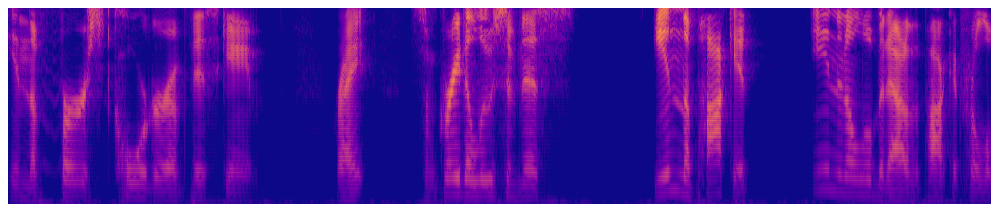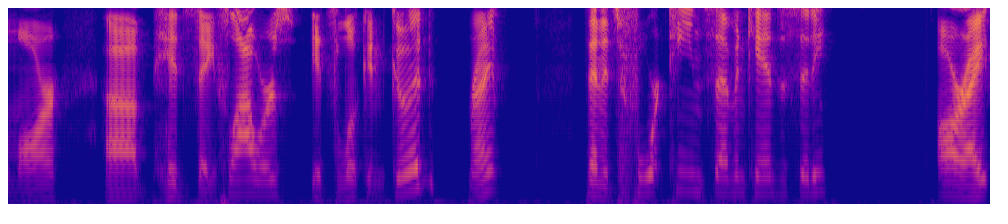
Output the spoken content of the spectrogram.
in the first quarter of this game, right? Some great elusiveness in the pocket, in and a little bit out of the pocket for Lamar. Uh, hits Zay Flowers. It's looking good, right? Then it's 14 7 Kansas City. All right,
